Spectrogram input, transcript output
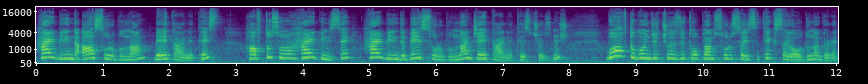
her birinde A soru bulunan B tane test, hafta sonu her gün ise her birinde B soru bulunan C tane test çözmüş. Bu hafta boyunca çözdüğü toplam soru sayısı tek sayı olduğuna göre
